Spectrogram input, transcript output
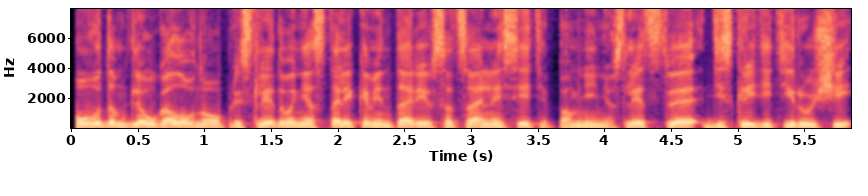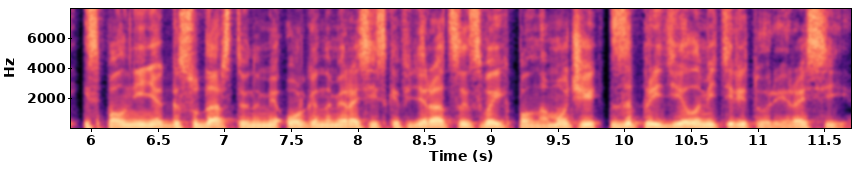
Поводом для уголовного преследования стали комментарии в социальной сети, по мнению следствия, дискредитирующие исполнение государственными органами Российской Федерации своих полномочий за пределами территории России.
